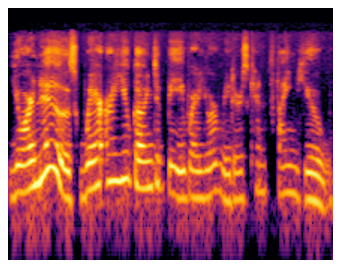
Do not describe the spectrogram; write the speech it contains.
Your news. Where are you going to be where your readers can find you?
